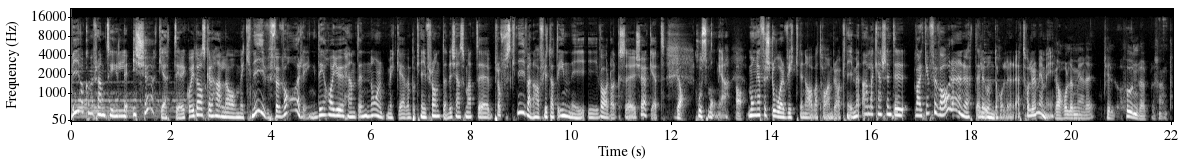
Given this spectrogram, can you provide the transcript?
Vi har kommit fram till i köket, Erik, och idag ska det handla om knivförvaring. Det har ju hänt enormt mycket även på knivfronten. Det känns som att eh, proffsknivarna har flyttat in i, i vardagsköket Ja. hos många. Ja. Många förstår vikten av att ha en bra kniv, men alla kanske inte varken förvarar den rätt eller underhåller den rätt. Håller du med mig? Jag håller med dig till 100 procent.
